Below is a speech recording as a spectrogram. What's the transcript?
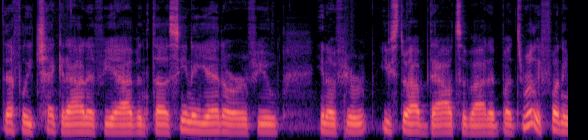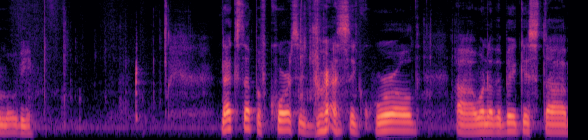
Definitely check it out if you haven't uh, seen it yet, or if you, you know, if you're you still have doubts about it. But it's a really funny movie. Next up, of course, is Jurassic World uh, one of the biggest uh,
